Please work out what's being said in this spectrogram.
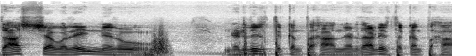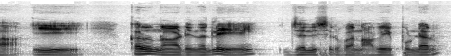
ದಾಸ್ಯವರೇಣ್ಯರು ನಡೆದಿರ್ತಕ್ಕಂತಹ, ನಡೆದಾಡಿರ್ತಕ್ಕಂತಹ ಈ ಕರುನಾಡಿನಲ್ಲಿ ಜನಿಸಿರುವ ನಾವೇ ಪುಣ್ಯರು.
